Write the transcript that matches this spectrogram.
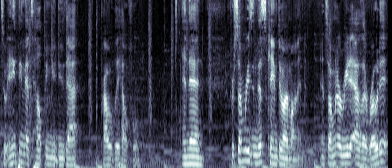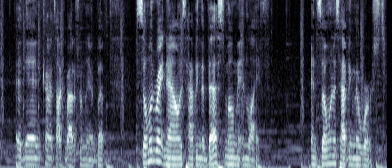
so anything that's helping you do that, probably helpful. And then for some reason, this came to my mind. And so I'm going to read it as I wrote it and then kind of talk about it from there. But someone right now is having the best moment in life, and someone is having their worst.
